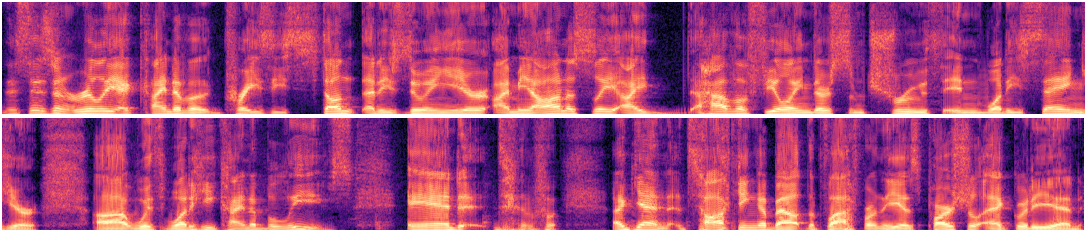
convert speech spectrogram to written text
this isn't really a kind of a crazy stunt that he's doing here. I mean, honestly, I have a feeling there's some truth in what he's saying here uh, with what he kind of believes. And again, talking about the platform that he has partial equity in,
